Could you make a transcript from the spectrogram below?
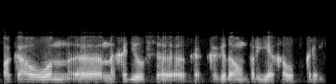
пока он э, находился, как- когда он приехал в Крым.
